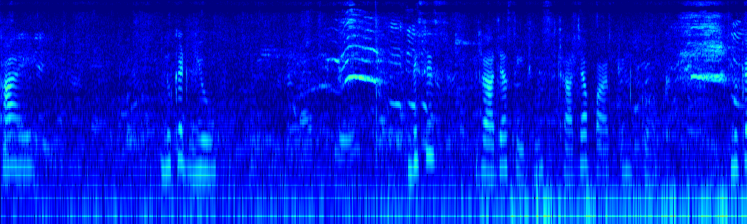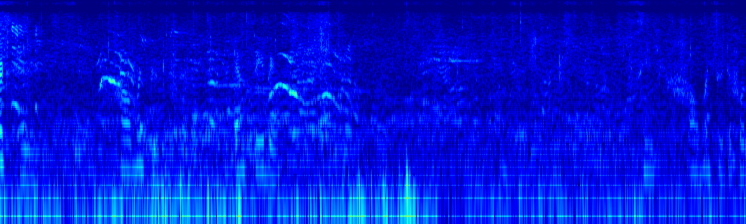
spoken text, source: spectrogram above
Hi. Look at view. This is Raja Seat, means Raja Park in Coorg. Look at view. How much beautiful. You can see this. See how much beautiful.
